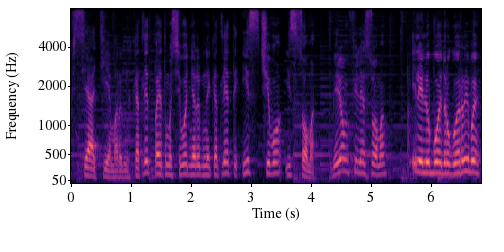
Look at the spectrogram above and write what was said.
вся тема рыбных котлет, поэтому сегодня рыбные котлеты из чего? Из сома. Берем филе сома или любой другой рыбы,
